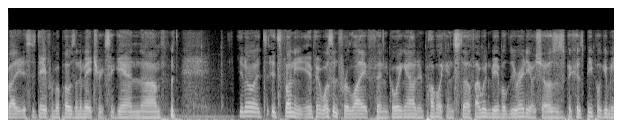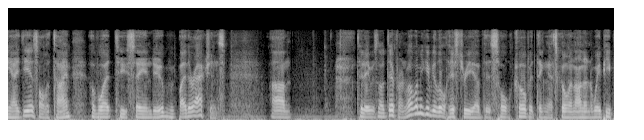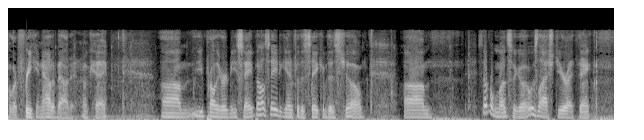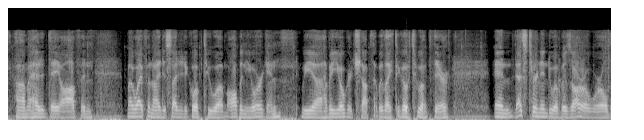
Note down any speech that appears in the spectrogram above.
Everybody, this is Dave from Opposing the Matrix again. Um, you know, it's it's funny. If it wasn't for life and going out in public and stuff, I wouldn't be able to do radio shows. It's because people give me ideas all the time of what to say and do by their actions. Um, today was no different. Well, let me give you a little history of this whole COVID thing that's going on and the way people are freaking out about it. Okay. Um, you've probably heard me say, but I'll say it again for the sake of this show. Um, several months ago, it was last year, I think, um, I had a day off, and my wife and I decided to go up to um, Albany, Oregon. We uh, have a yogurt shop that we like to go to up there, and that's turned into a bizarro world.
